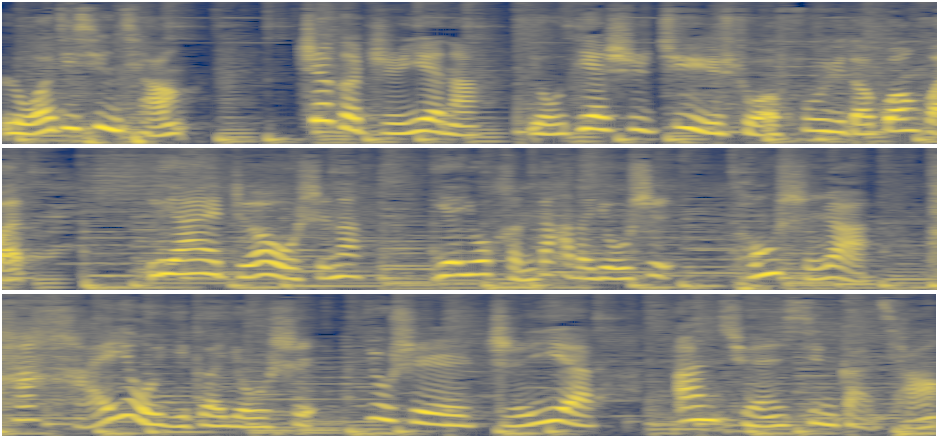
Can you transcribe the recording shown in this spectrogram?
逻辑性强。这个职业呢，有电视剧所赋予的光环，恋爱择偶时呢，也有很大的优势。同时啊，他还有一个优势，就是职业安全性感强。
